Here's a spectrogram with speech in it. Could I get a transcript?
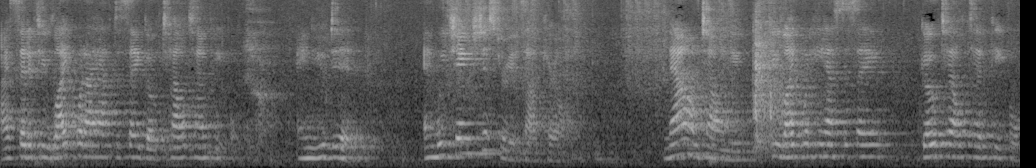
I said, if you like what I have to say, go tell 10 people. And you did. And we changed history in South Carolina. Now I'm telling you, if you like what he has to say, go tell 10 people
